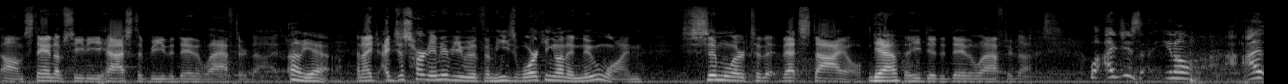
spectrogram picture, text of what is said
um, stand-up CD has to be "The Day That Laughter Died." Oh yeah. And I, I just heard an interview with him. He's working on a new one, similar to that that style. Yeah. That he did "The Day That Laughter Dies." Well, I just you know, I,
